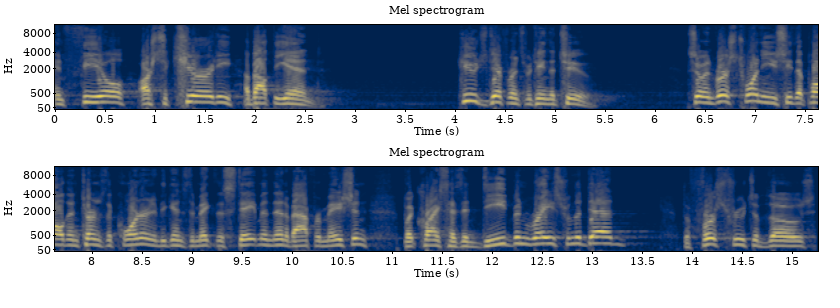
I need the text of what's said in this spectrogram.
and feel our security about the end. Huge difference between the two. So in verse 20, you see that Paul then turns the corner and he begins to make this statement then of affirmation. But Christ has indeed been raised from the dead, the first fruits of those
